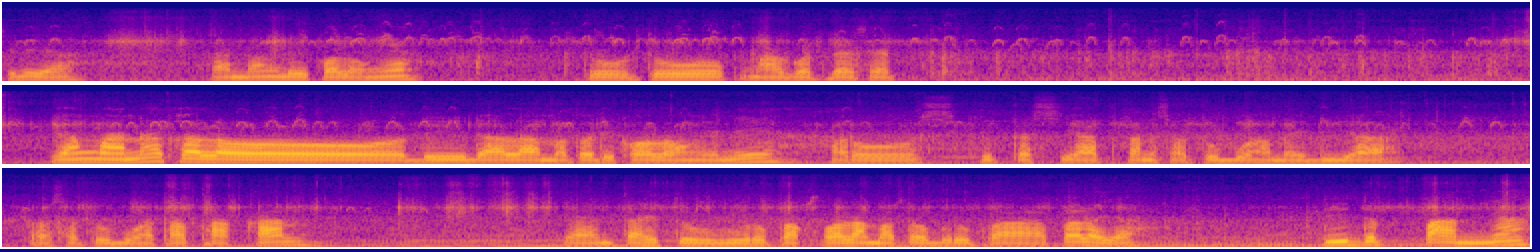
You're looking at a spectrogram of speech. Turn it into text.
sini ya kandang di kolongnya itu untuk magot beset yang mana kalau di dalam atau di kolong ini harus kita siapkan satu buah media atau satu buah tatakan. Ya entah itu berupa kolam atau berupa apalah ya. Di depannya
